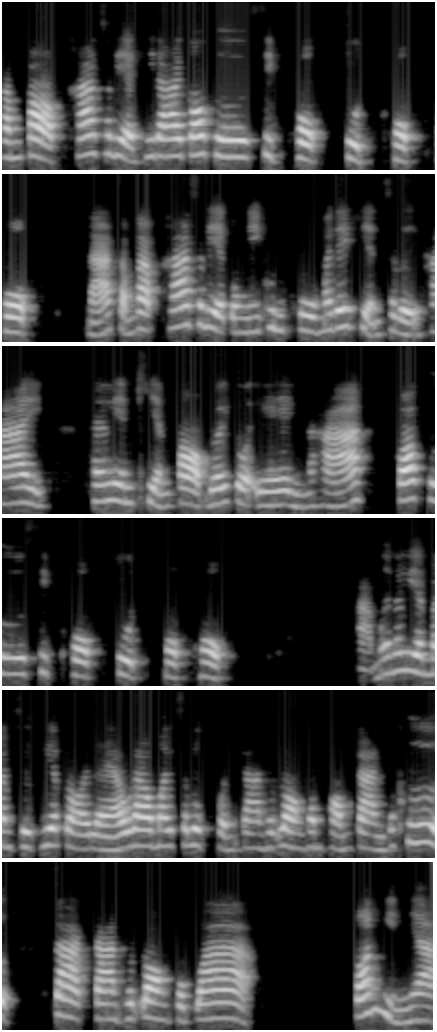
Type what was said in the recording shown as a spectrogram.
คำตอบค่าเฉลี่ยที่ได้ก็คือสิบหกจุดหกหกนะสำหรับค่าเฉลี่ยตรงนี้คุณครูไม่ได้เขียนเฉลยให้ ให้นักเรียนเขียนตอบด้วยตัวเองนะคะ ก็คือสิบหกจุดหกหกอ่าเมื่อนักเรียนบันทึกเรียบร้อยแล้ว เรามาสรุปผลการทดลองพร้อมๆกันก็คือ จากการทดลองพบว่าก้อนหินเนี่ย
